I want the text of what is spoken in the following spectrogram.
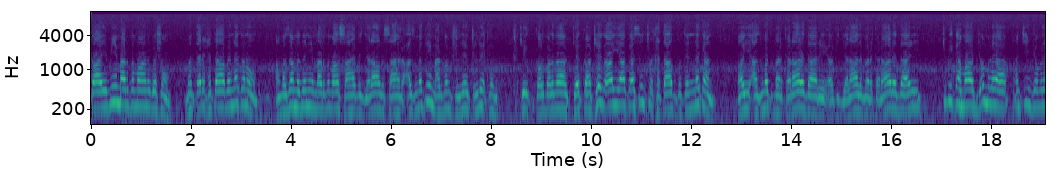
غائبی مردمان گوشوں من تر خطاب نکنوں امزا مدنی مردمان صاحب جلال، صاحب عظمتی مردم کلے کلے ٹھیک کول بردا ٹھیک کا ٹھیک آیا چو خطاب کو تن نکن. آئی عظمت برقرار داری آئی جلال برقرار داری. چونکہ کہ ہما جملہ، ہنچین جملہ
